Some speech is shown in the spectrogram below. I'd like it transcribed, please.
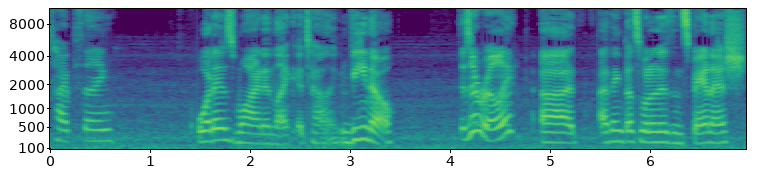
type thing. What is wine in like Italian? Vino. Is it really? Uh, I think that's what it is in Spanish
